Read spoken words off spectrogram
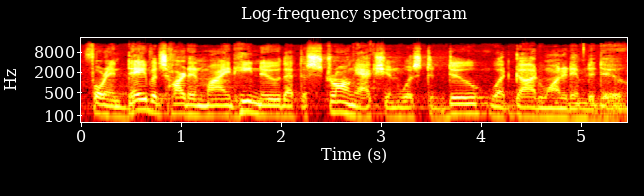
For in David's heart and mind, he knew that the strong action was to do what God wanted him to do.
